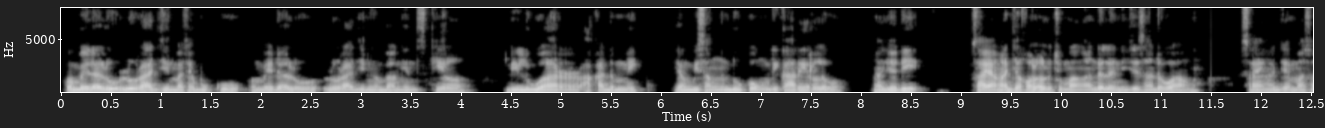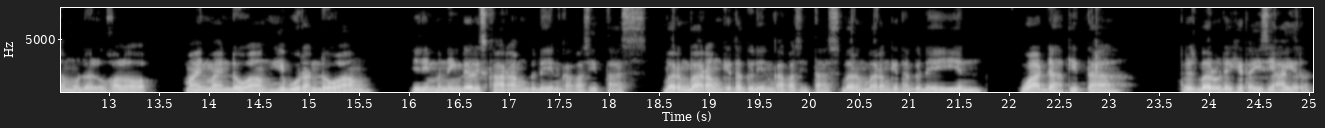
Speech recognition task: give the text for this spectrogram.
pembeda lu, lu rajin baca buku. Pembeda lu, lu rajin ngembangin skill di luar akademik yang bisa mendukung di karir lo. Nah jadi sayang aja kalau lu cuma ngandelin ijazah doang. Sayang aja masa muda lu kalau main-main doang, hiburan doang. Jadi mending dari sekarang gedein kapasitas. Bareng-bareng kita gedein kapasitas. Bareng-bareng kita gedein wadah kita. Terus baru deh kita isi air.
